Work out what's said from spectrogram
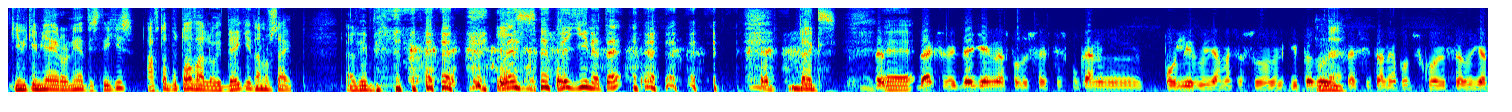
Και είναι και μια ηρωνία της τύχης, αυτό που το έβαλε ο Ιντέκη ήταν offside. Δηλαδή, λες δεν γίνεται. Εντάξει. Ε, εντάξει, ο Ιντέγκη είναι ένας ποδοσφαιριστής που κάνει πολλή δουλειά μέσα στο γήπεδο. Ναι. ήταν από τους κορυφαίους για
